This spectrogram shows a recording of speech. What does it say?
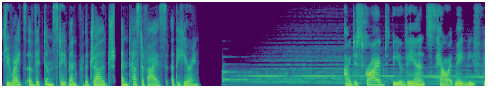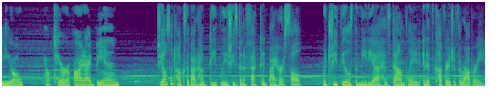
She writes a victim statement for the judge and testifies at the hearing. I described the events, how it made me feel, how terrified I'd been. She also talks about how deeply she's been affected by her assault, which she feels the media has downplayed in its coverage of the robbery.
